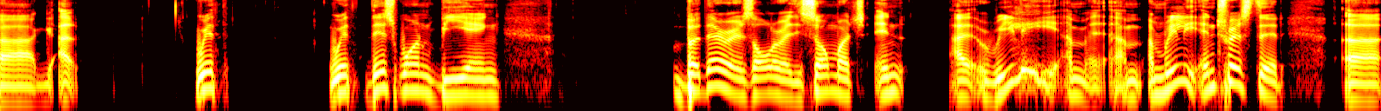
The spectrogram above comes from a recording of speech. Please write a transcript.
Uh, uh, with with this one being but there is already so much in I really I'm I'm, I'm really interested uh,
